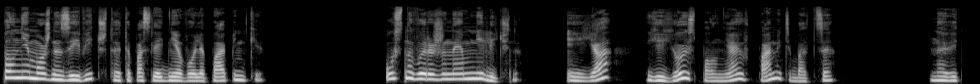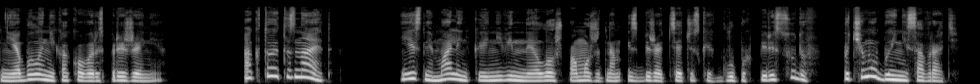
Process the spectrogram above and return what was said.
вполне можно заявить, что это последняя воля папеньки, устно выраженная мне лично. И я ее исполняю в память об отце. Но ведь не было никакого распоряжения. А кто это знает? Если маленькая невинная ложь поможет нам избежать всяческих глупых пересудов, почему бы и не соврать?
